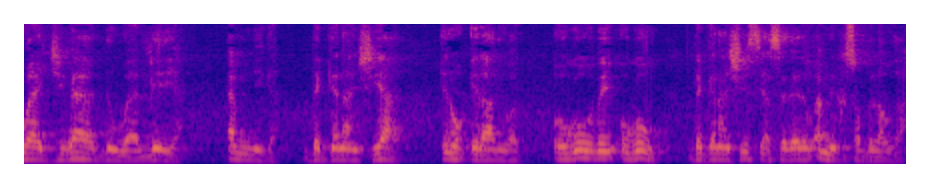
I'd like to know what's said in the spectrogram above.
waajibaadna waa leeyahay. Amniga deganaanshiyaha inuu ilaaliyo waa ogoobay ogow. Deganaanshiyo siyaasadeed amniga ka soo bilowdaa.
